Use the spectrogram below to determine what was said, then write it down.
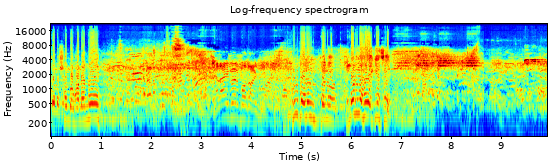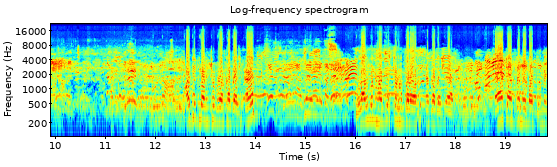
কোনো সম্ভাবনা নেই দু দলই যেন মরিয়া হয়ে গেছে আদিত বাড়ি যুব একাদশ এক। স্টেডিয়াম পাড়া একাদশ এক। এক দলের মাধ্যমে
